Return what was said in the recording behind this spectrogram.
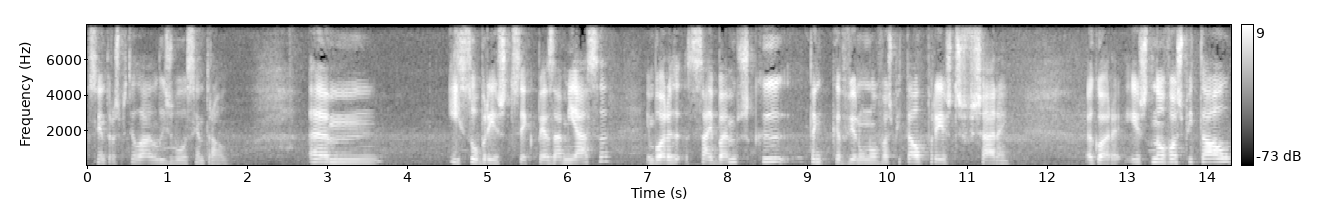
o Centro Hospitalar Lisboa Central. Um, e sobre este é que pesa a ameaça, embora saibamos que tem que haver um novo hospital para estes fecharem. Agora, este novo hospital,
